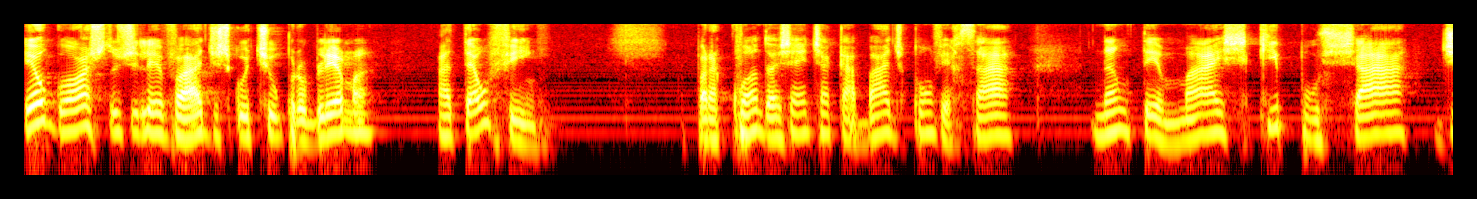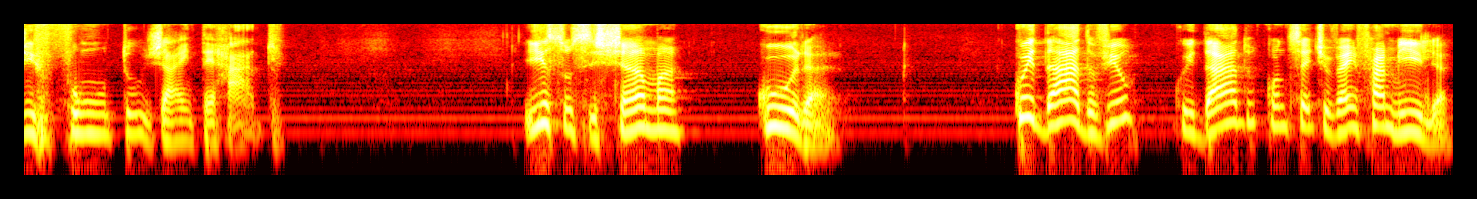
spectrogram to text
eu gosto de levar, discutir o problema até o fim. para quando a gente acabar de conversar, não ter mais que puxar defunto já enterrado. Isso se chama cura. Cuidado, viu? Cuidado quando você estiver em família.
